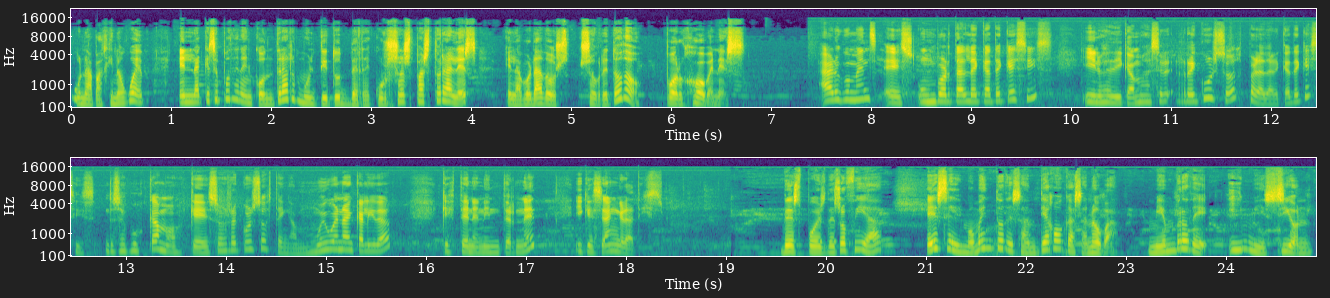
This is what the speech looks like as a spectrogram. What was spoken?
una página web en la que se pueden encontrar multitud de recursos pastorales elaborados sobre todo por jóvenes. Arguments es un portal de catequesis y nos dedicamos a hacer recursos para dar catequesis. Entonces buscamos que esos recursos tengan muy buena calidad, que estén en Internet y que sean gratis. Después de Sofía, es el momento de Santiago Casanova, miembro de iMisión,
